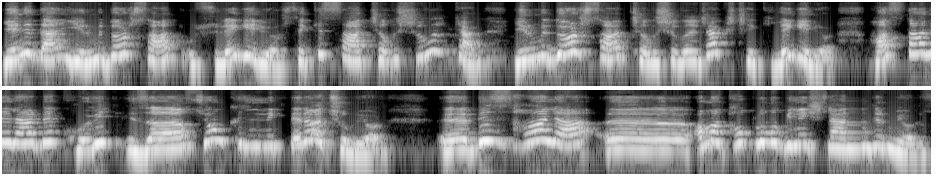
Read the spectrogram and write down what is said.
yeniden 24 saat usule geliyor. 8 saat çalışılırken 24 saat çalışılacak şekilde geliyor. Hastanelerde covid izolasyon klinikleri açılıyor. Ee, biz hala e, ama toplumu bilinçlendirmiyoruz.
